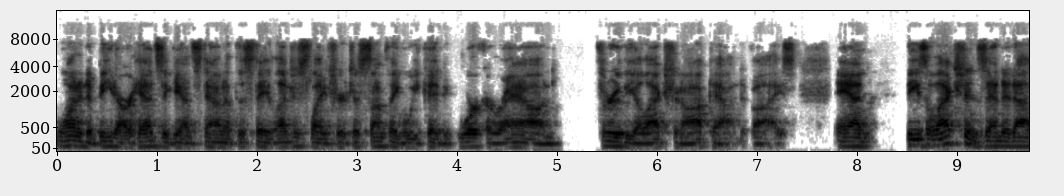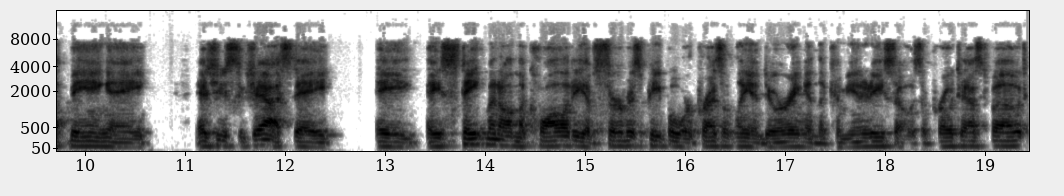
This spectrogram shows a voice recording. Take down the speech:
wanted to beat our heads against down at the state legislature to something we could work around through the election opt out device. And these elections ended up being a, as you suggest, a a, a statement on the quality of service people were presently enduring in the community. So it was a protest vote.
